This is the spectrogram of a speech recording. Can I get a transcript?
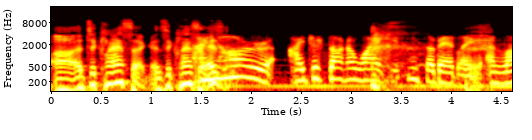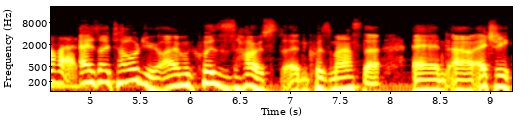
Uh, it's a classic. It's a classic. I As- know. I just don't know why it gets me so badly. I love it. As I told you, I'm a quiz host and quiz master, and uh, actually,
